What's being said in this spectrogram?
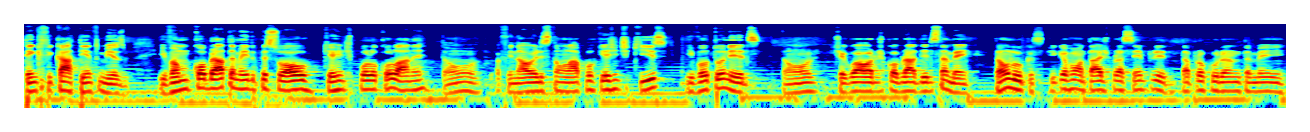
tem que ficar atento mesmo. E vamos cobrar também do pessoal que a gente colocou lá, né? Então, afinal, eles estão lá porque a gente quis e votou neles. Então, chegou a hora de cobrar deles também. Então, Lucas, fique à vontade para sempre estar tá procurando também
